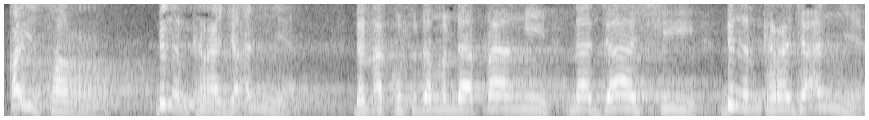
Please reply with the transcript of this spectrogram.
Kaisar dengan kerajaannya. Dan aku sudah mendatangi Najasyi dengan kerajaannya.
